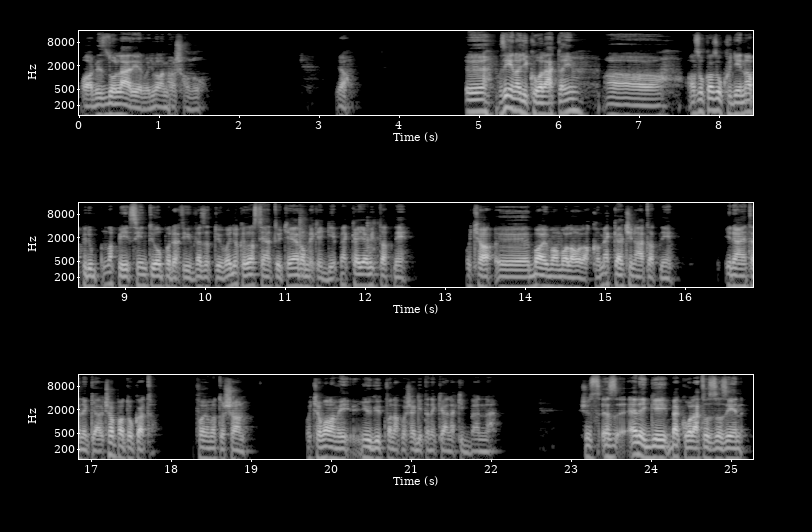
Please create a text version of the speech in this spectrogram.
30 dollárért, vagy valami hasonló. Ja. Az én nagy korlátaim azok azok, hogy én napi, napi szintű operatív vezető vagyok, ez azt jelenti, hogy ha elromlik egy gép, meg kell javítatni, hogyha baj van valahol, akkor meg kell csináltatni, irányítani kell csapatokat folyamatosan, hogyha valami nyűgük van, akkor segíteni kell nekik benne. És ez, ez eléggé bekorlátozza az én,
